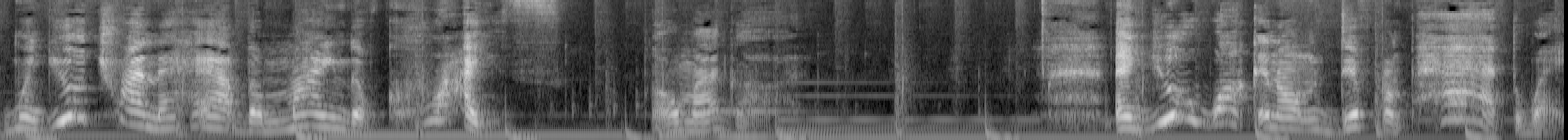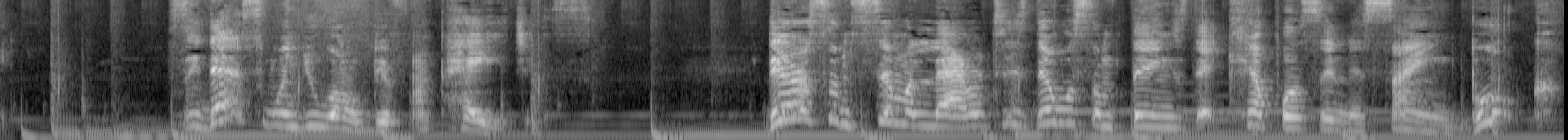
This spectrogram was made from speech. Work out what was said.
when you're trying to have the mind of Christ, oh my God, and you're walking on a different pathway, see, that's when you're on different pages. There are some similarities. There were some things that kept us in the same book,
